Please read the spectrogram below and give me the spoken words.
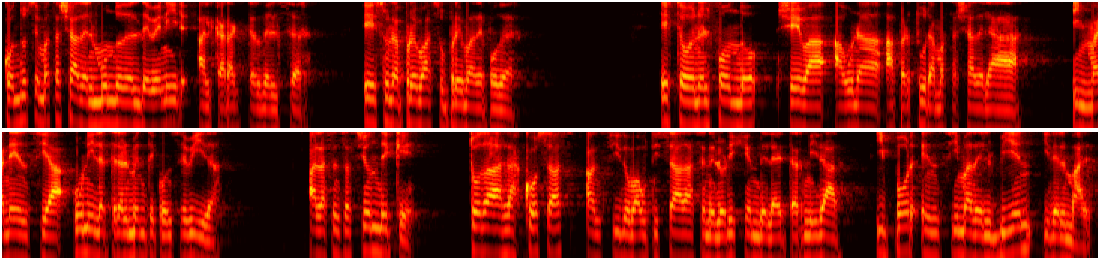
conduce más allá del mundo del devenir al carácter del ser. Es una prueba suprema de poder. Esto, en el fondo, lleva a una apertura más allá de la inmanencia unilateralmente concebida, a la sensación de que todas las cosas han sido bautizadas en el origen de la eternidad y por encima del bien y del mal.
